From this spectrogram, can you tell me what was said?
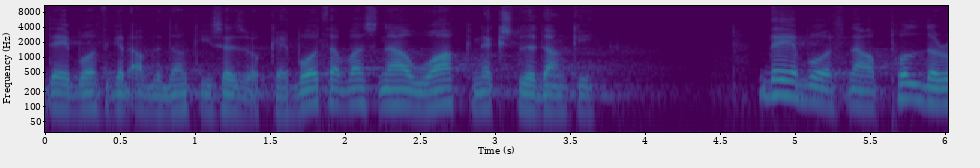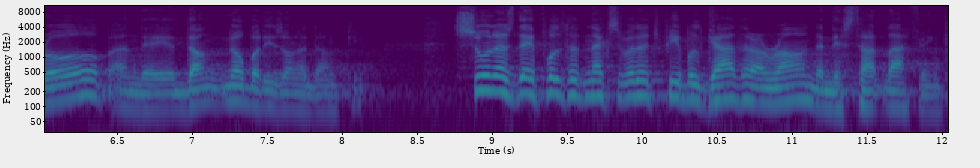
They both get off the donkey. He says, okay, both of us now walk next to the donkey. They both now pull the rope and they dunk, nobody's on a donkey. Soon as they pull to the next village, people gather around and they start laughing.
